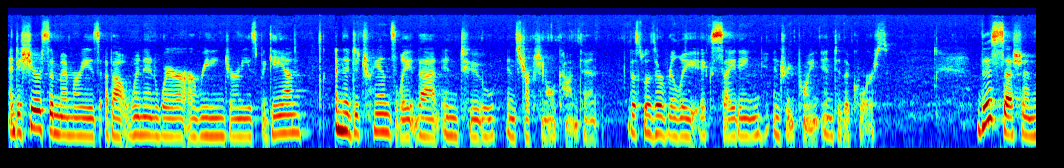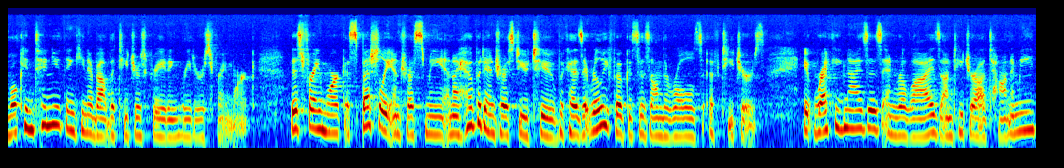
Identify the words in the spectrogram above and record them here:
and to share some memories about when and where our reading journeys began, and then to translate that into instructional content. This was a really exciting entry point into the course. This session will continue thinking about the Teachers Creating Readers framework. This framework especially interests me, and I hope it interests you too, because it really focuses on the roles of teachers. It recognizes and relies on teacher autonomy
